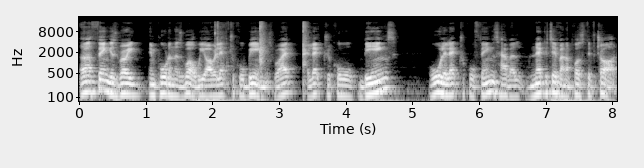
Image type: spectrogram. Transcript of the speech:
earthing is very important as well. We are electrical beings, right? Electrical beings, all electrical things have a negative and a positive charge.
